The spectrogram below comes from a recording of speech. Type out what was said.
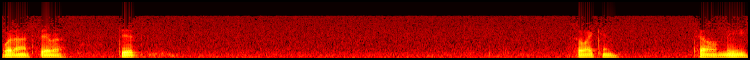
what Aunt Sarah did. So I can tell me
